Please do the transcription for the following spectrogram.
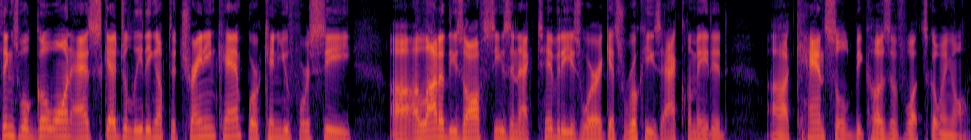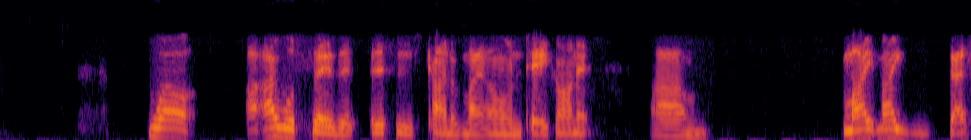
things will go on as scheduled leading up to training camp, or can you foresee a lot of these off-season activities where it gets rookies acclimated canceled because of what's going on? Well, I will say that this is kind of my own take on it. Um, my my best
